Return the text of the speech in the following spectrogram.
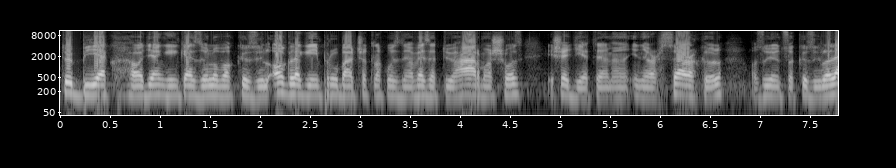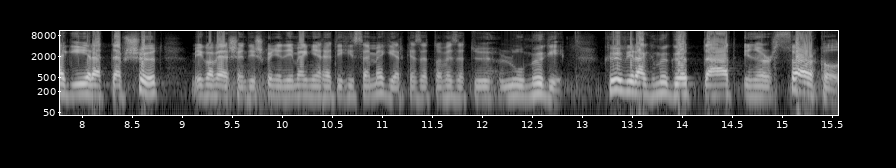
többiek a gyengén kezdő lovak közül Aglegény próbál csatlakozni a vezető hármashoz, és egyértelműen Inner Circle az újoncok közül a legérettebb, sőt, még a versenyt is könnyedén megnyerheti, hiszen megérkezett a vezető ló mögé. Kővirág mögött, tehát Inner Circle.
